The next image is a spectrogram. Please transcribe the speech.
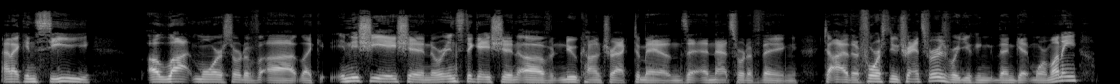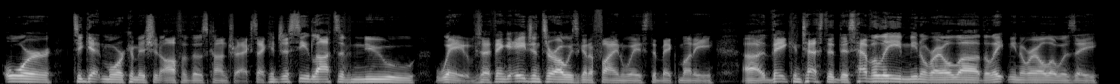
and I can see a lot more sort of uh, like initiation or instigation of new contract demands and that sort of thing to either force new transfers where you can then get more money or to get more commission off of those contracts. I can just see lots of new waves. I think agents are always going to find ways to make money. Uh, they contested this heavily. Mino Raiola, the late Mino Raiola, was a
